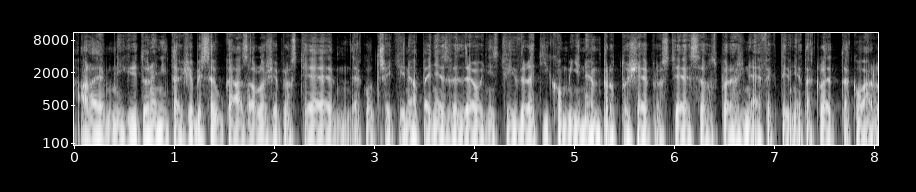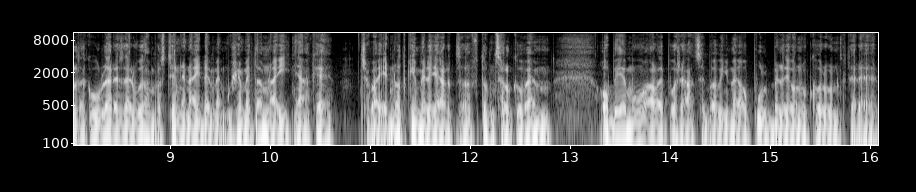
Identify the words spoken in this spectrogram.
ale nikdy to není tak, že by se ukázalo, že prostě jako třetina peněz ve zdravotnictví vyletí komínem, protože prostě se hospodaří neefektivně. Takhle, taková, takovouhle rezervu tam prostě nenajdeme. Můžeme tam najít nějaké třeba jednotky miliard v tom celkovém objemu, ale pořád se bavíme o půl bilionu korun, které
